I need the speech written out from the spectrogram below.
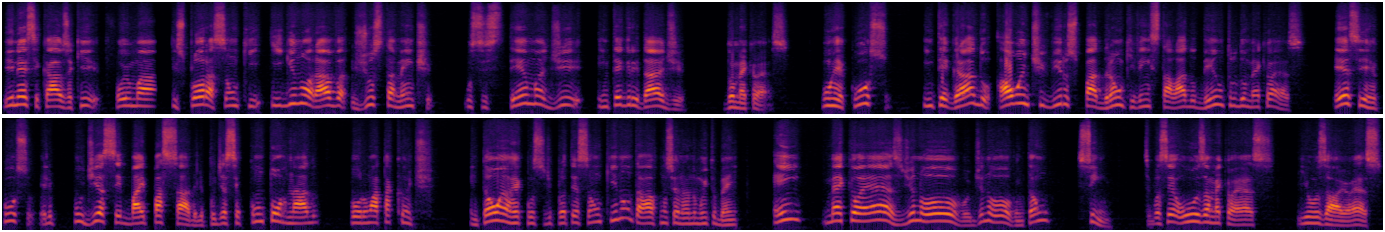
e nesse caso aqui, foi uma exploração que ignorava justamente o sistema de integridade do macOS. um recurso integrado ao antivírus padrão que vem instalado dentro do macOS. Esse recurso ele podia ser bypassado, ele podia ser contornado por um atacante. Então é um recurso de proteção que não estava funcionando muito bem em macOS, de novo, de novo. Então, sim, se você usa macOS e usa iOS,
